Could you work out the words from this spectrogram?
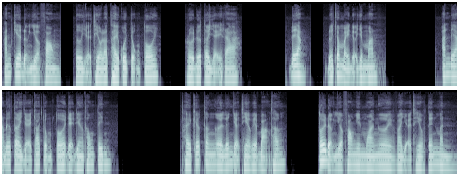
Anh kia đứng giữa phòng, tự giới thiệu là thầy của chúng tôi, rồi đưa tờ giấy ra. Đen, đưa cho mấy đứa giùm anh. Anh đen đưa tờ giấy cho chúng tôi để điền thông tin. Thầy kéo từng người lên giới thiệu về bản thân. Tôi đứng giữa phòng nhìn mọi người và giới thiệu tên mình.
